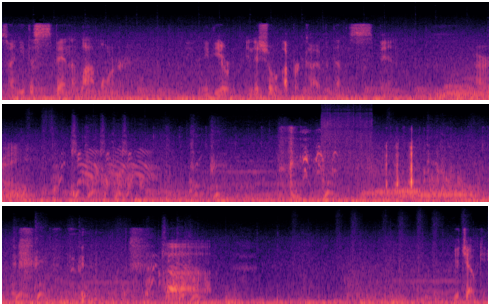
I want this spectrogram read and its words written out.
So I need to spin a lot more. I need the initial uppercut, but then the spin. Alright. Uh, you're joking.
